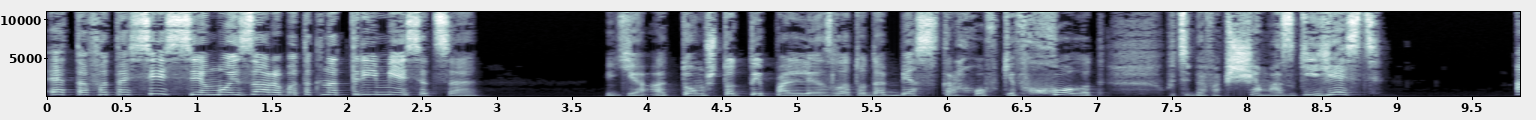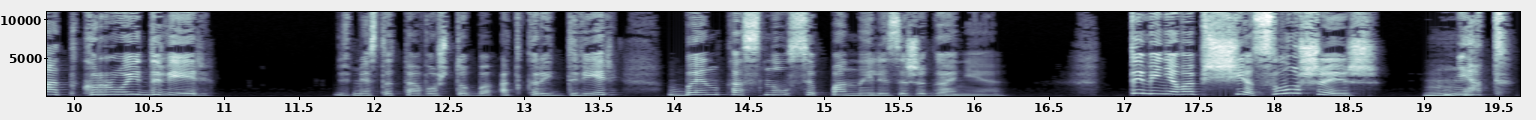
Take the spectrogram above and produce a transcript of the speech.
Эта фотосессия — мой заработок на три месяца!» «Я о том, что ты полезла туда без страховки, в холод. У тебя вообще мозги есть?» «Открой дверь!» Вместо того, чтобы открыть дверь, Бен коснулся панели зажигания. «Ты меня вообще слушаешь?» «Нет!»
